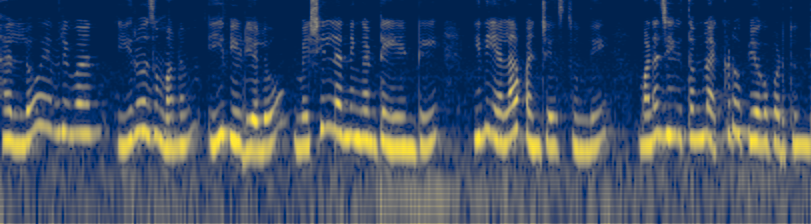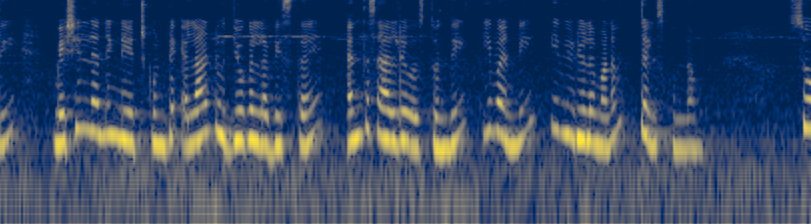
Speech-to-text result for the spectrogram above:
హలో ఎవ్రీవన్ ఈరోజు మనం ఈ వీడియోలో మెషిన్ లెర్నింగ్ అంటే ఏంటి ఇది ఎలా పనిచేస్తుంది మన జీవితంలో ఎక్కడ ఉపయోగపడుతుంది మెషిన్ లెర్నింగ్ నేర్చుకుంటే ఎలాంటి ఉద్యోగాలు లభిస్తాయి ఎంత శాలరీ వస్తుంది ఇవన్నీ ఈ వీడియోలో మనం తెలుసుకుందాం. సో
